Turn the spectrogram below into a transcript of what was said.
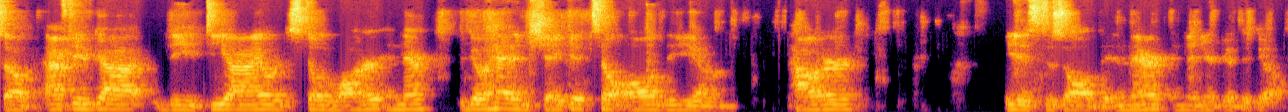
So after you've got the DI or distilled water in there, go ahead and shake it till all the um, powder is dissolved in there and then you're good to go.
